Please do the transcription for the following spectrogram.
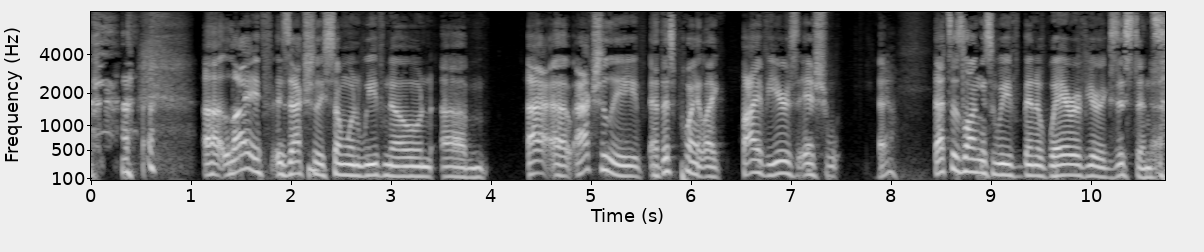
uh, Leif is actually someone we've known, um, uh, uh, actually, at this point, like five years ish. yeah. That's as long as we've been aware of your existence.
